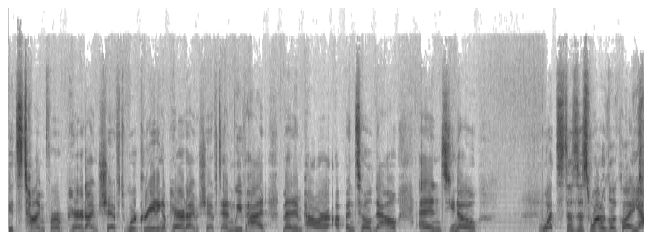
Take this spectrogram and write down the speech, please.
it's time for a paradigm shift. We're creating a paradigm shift, and we've had men in power up until now, and you know. What does this world look like? Yeah,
